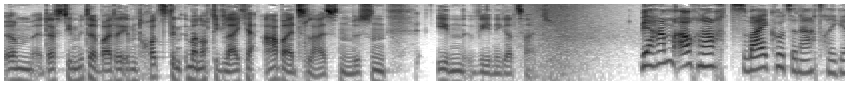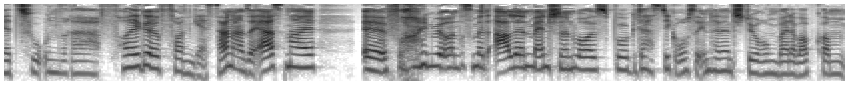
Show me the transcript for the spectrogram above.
ähm, dass die Mitarbeiter eben trotzdem immer noch die gleiche Arbeit leisten müssen in weniger Zeit. Wir haben auch noch zwei kurze Nachträge zu unserer Folge von gestern. Also erstmal äh, freuen wir uns mit allen Menschen in Wolfsburg, dass die große Internetstörung bei der Bobcom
